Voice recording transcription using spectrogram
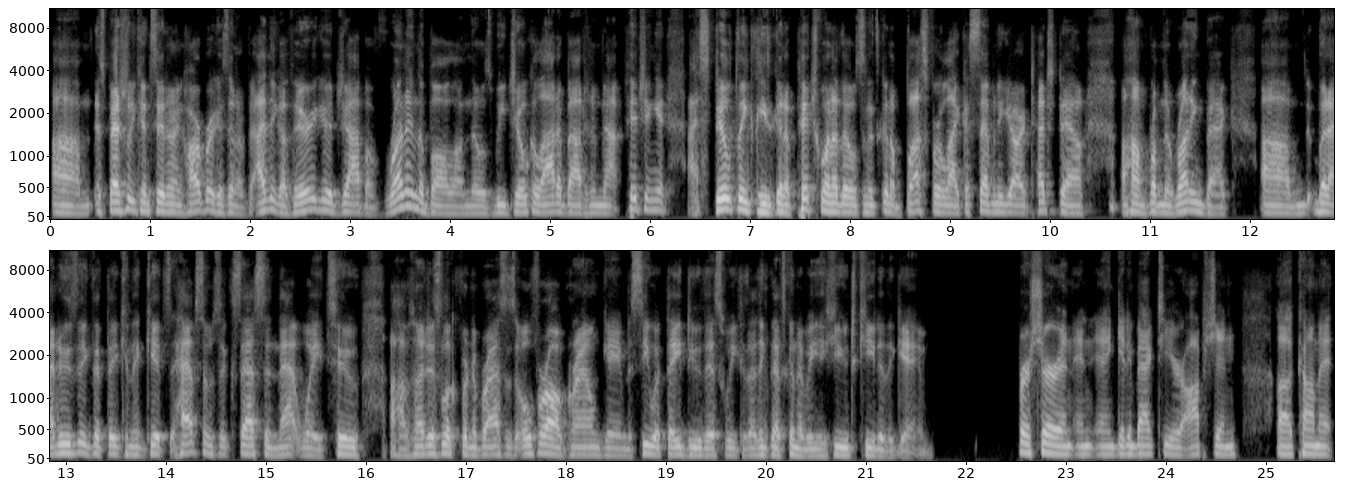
um, especially considering Haarberg has done, a, I think, a very good job of running the ball on those. We joke a lot about him not pitching it. I still think he's going to pitch one of those and it's going to bust for like a 70 yard touchdown um, from the running back. Um, um, but I do think that they can get have some success in that way too. Um, so I just look for Nebraska's overall ground game to see what they do this week because I think that's going to be a huge key to the game. For sure, and and and getting back to your option uh, comment,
